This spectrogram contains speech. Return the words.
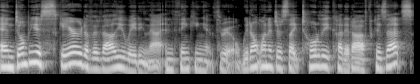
And don't be as scared of evaluating that and thinking it through. We don't want to just like totally cut it off because that's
